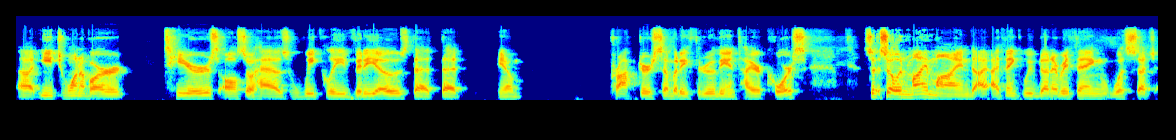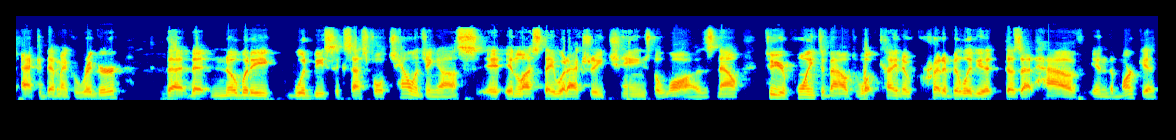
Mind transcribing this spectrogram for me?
Uh, each one of our tiers also has weekly videos that that you know proctor somebody through the entire course. So so in my mind I, I think we've done everything with such academic rigor that that nobody would be successful challenging us unless they would actually change the laws. Now, to your point about what kind of credibility does that have in the market,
